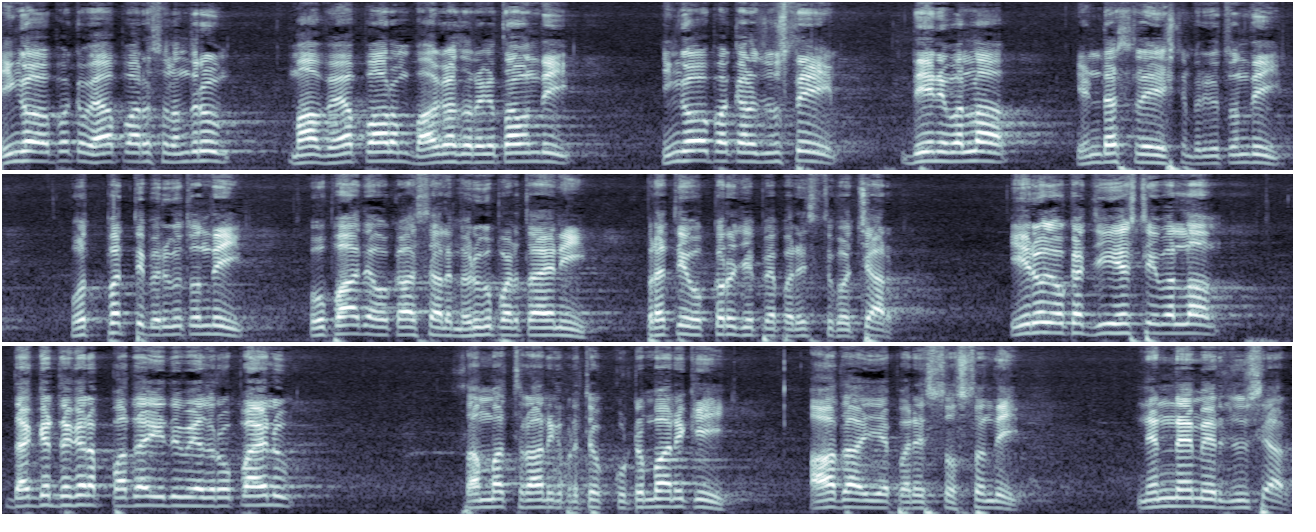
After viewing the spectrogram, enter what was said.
ఇంకో పక్క వ్యాపారస్తులందరూ మా వ్యాపారం బాగా జరుగుతూ ఉంది. ఇంకో పక్కన చూస్తే దీనివల్ల ఇండస్ట్రియలైజేషన్ పెరుగుతుంది ఉత్పత్తి పెరుగుతుంది ఉపాధి అవకాశాలు మెరుగుపడతాయని ప్రతి ఒక్కరూ చెప్పే పరిస్థితికి వచ్చారు. ఈరోజు ఒక జీఎస్టీ వల్ల దగ్గర దగ్గర పదహైదు వేల రూపాయలు సంవత్సరానికి ప్రతి ఒక్క కుటుంబానికి ఆదా అయ్యే పరిస్థితి వస్తుంది. నిన్నే మీరు చూశారు.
